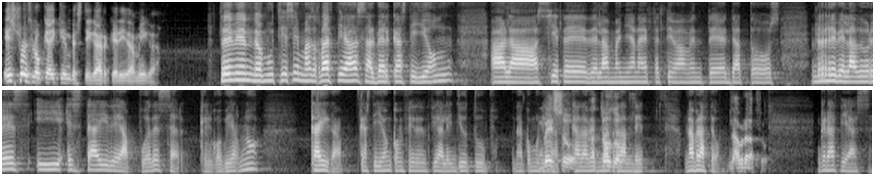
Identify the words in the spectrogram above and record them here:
Eso es lo que hay que investigar, querida amiga. Tremendo. Muchísimas gracias, Albert Castillón a las 7 de la mañana, efectivamente, datos reveladores y esta idea puede ser que el gobierno caiga. Castellón Confidencial en YouTube, una comunidad cada vez más grande. Un abrazo. Un abrazo. Gracias.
